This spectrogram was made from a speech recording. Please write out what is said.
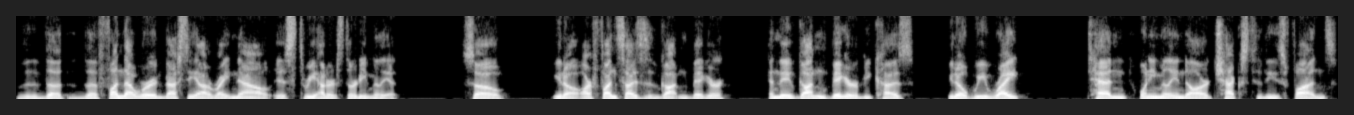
the the fund that we're investing out right now is 330 million. So, you know, our fund sizes have gotten bigger and they've gotten bigger because you know we write 10 20 million dollar checks to these funds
